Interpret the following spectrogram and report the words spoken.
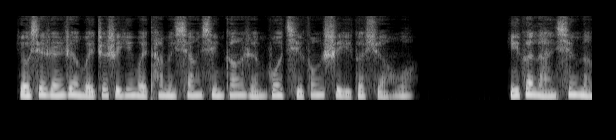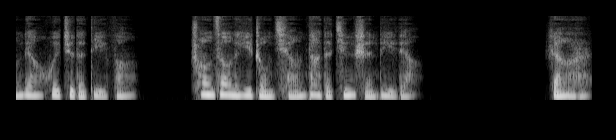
有些人认为这是因为他们相信冈仁波齐峰是一个漩涡，一个蓝星能量汇聚的地方，创造了一种强大的精神力量。然而，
